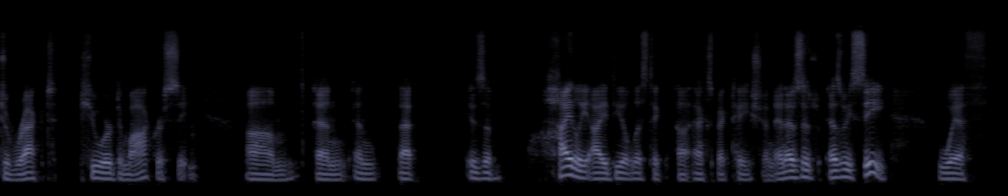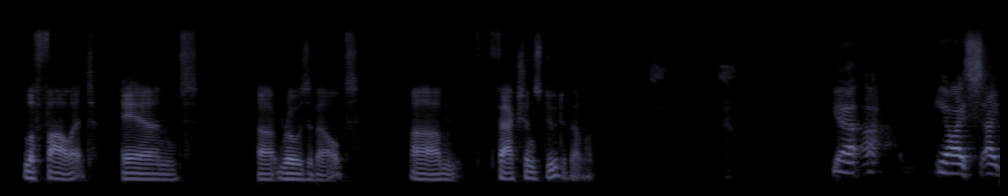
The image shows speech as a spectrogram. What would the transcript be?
direct pure democracy um, and and that is a highly idealistic uh, expectation. And as as we see with La Follette and uh, Roosevelt, um, factions do develop. Yeah, I, you know, I, I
